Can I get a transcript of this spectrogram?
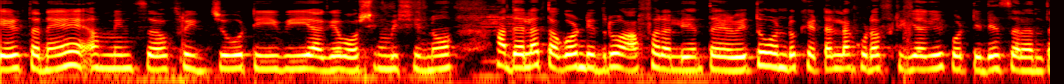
ಹೇಳ್ತಾನೆ, ಮೀನ್ಸ್ ಫ್ರಿಜ್ಜು ಟಿ ವಿ ಹಾಗೆ ವಾಷಿಂಗ್ ಮಿಷಿನ್ನು ಅದೆಲ್ಲ ತೊಗೊಂಡಿದ್ರು ಆಫರಲ್ಲಿ ಅಂತ ಹೇಳ್ಬಿಟ್ಟು ಒಂದು ಕೆಟಲ್ನ ಕೂಡ ಫ್ರೀಯಾಗಿ ಕೊಟ್ಟಿದೆ, ಸರ್, ಅಂತ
